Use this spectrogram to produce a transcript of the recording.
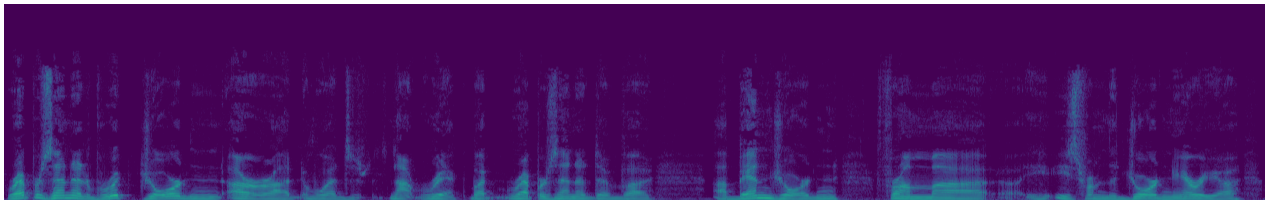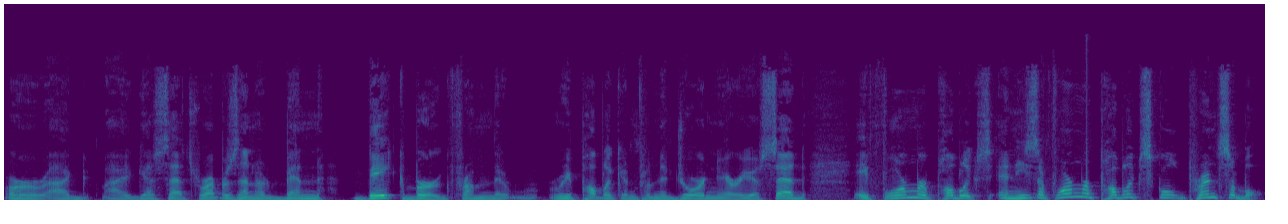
Representative Rick Jordan, or uh, was not Rick, but Representative uh, uh, Ben Jordan from uh, he's from the Jordan area, or uh, I guess that's Representative Ben Bakeberg from the Republican from the Jordan area, said a former public and he's a former public school principal.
